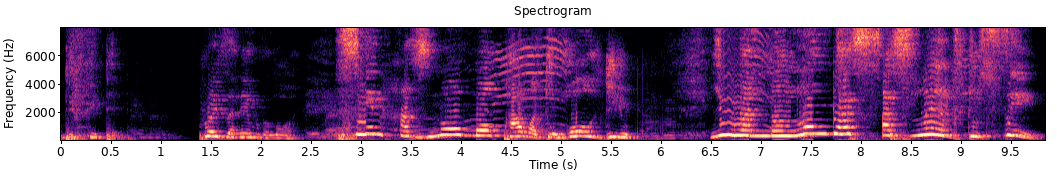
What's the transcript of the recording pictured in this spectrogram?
defeated. Praise the name of the Lord. Sin has no more power to hold you. You are no longer a slave to sin.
